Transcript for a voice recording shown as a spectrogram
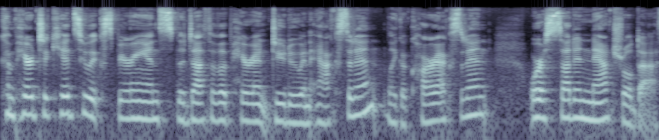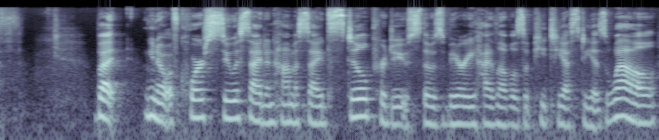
compared to kids who experienced the death of a parent due to an accident, like a car accident, or a sudden natural death. But, you know, of course, suicide and homicide still produce those very high levels of PTSD as well.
